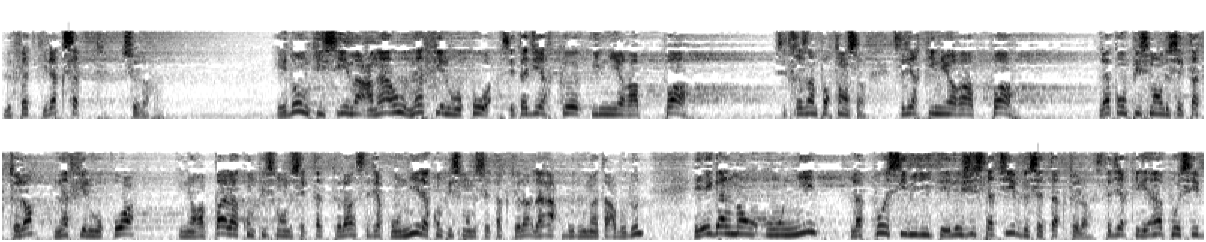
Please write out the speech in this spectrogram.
le fait qu'il accepte cela. Et donc ici, c'est-à-dire qu'il n'y aura pas, c'est très important ça, c'est-à-dire qu'il n'y aura pas l'accomplissement de cet acte-là, il n'y aura pas l'accomplissement de cet acte-là, c'est-à-dire qu'on nie l'accomplissement de cet acte-là, la et également on nie la possibilité législative de cet acte-là, c'est-à-dire qu'il est impossible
